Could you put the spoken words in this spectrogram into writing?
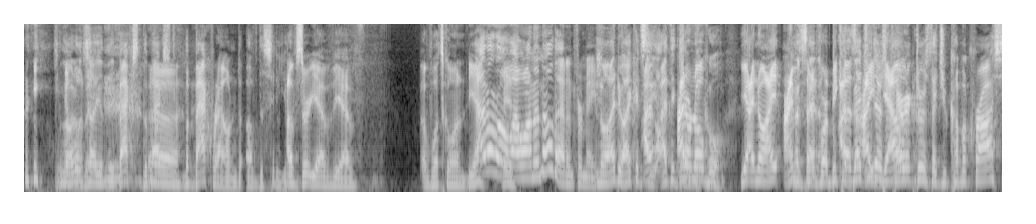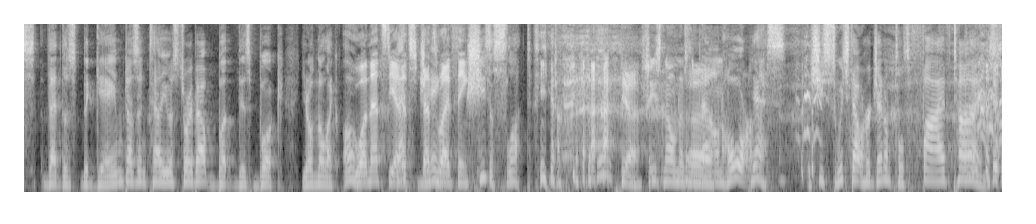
no, it'll tell you the back, the back, uh, the background of the city. you're of certain. Yeah, of- yeah, of, of what's going. Yeah, I don't know. if I want to know that information. No, I do. I could see. I, think that I don't would know. Cool. Yeah, no, I I'm excited for it because I bet you there's doubt. characters that you come across that this, the game doesn't tell you a story about, but this book you'll know like, oh, Well, and that's- yeah, that's- that's Jane. what I think. She's a slut. yeah. She's known as the town whore. yes, she switched out her genitals five times.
